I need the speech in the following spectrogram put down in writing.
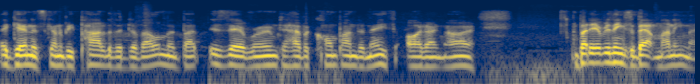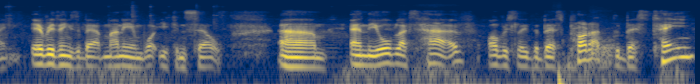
again, it's going to be part of the development, but is there room to have a comp underneath? I don't know. But everything's about money, mate. Everything's about money and what you can sell. Um, and the All Blacks have obviously the best product, the best team,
